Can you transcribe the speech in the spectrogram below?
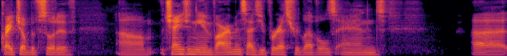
great job of sort of um, changing the environments as you progress through levels and uh,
